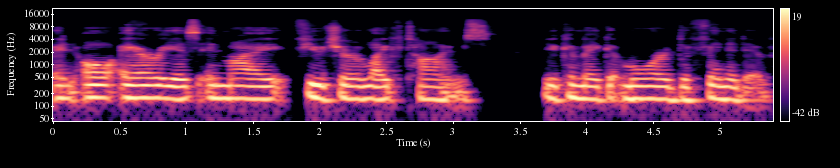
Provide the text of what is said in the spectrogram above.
in all areas in my future lifetimes you can make it more definitive.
